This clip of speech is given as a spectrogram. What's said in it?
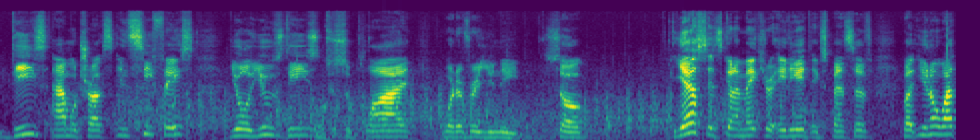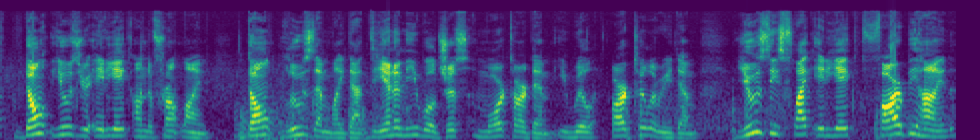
these ammo trucks in C phase, you'll use these to supply whatever you need. So yes, it's gonna make your 88 expensive, but you know what? Don't use your 88 on the front line. Don't lose them like that. The enemy will just mortar them. He will artillery them. Use these Flak 88 far behind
